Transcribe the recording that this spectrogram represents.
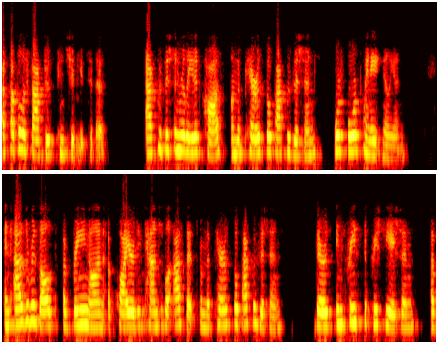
a couple of factors contribute to this. Acquisition-related costs on the Periscope acquisition were $4.8 million. As a result of bringing on acquired intangible assets from the Periscope acquisition, there's increased depreciation of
